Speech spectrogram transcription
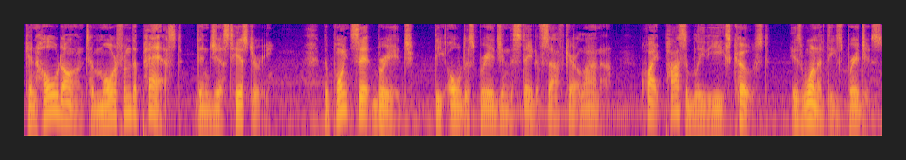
can hold on to more from the past than just history. The Poinsett Bridge, the oldest bridge in the state of South Carolina, quite possibly the East Coast, is one of these bridges.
